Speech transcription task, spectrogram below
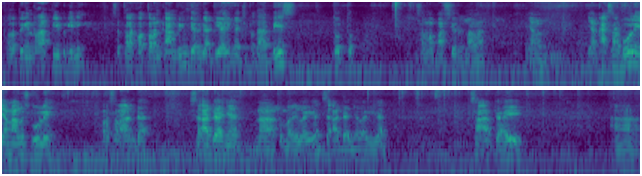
Kalau pengen rapi begini setelah kotoran kambing biar nggak dia nggak cepet habis tutup sama pasir malam. Yang yang kasar boleh yang halus boleh. Terserah anda. Seadanya. Nah kembali lagi kan seadanya lagi kan. Seadai. Nah,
